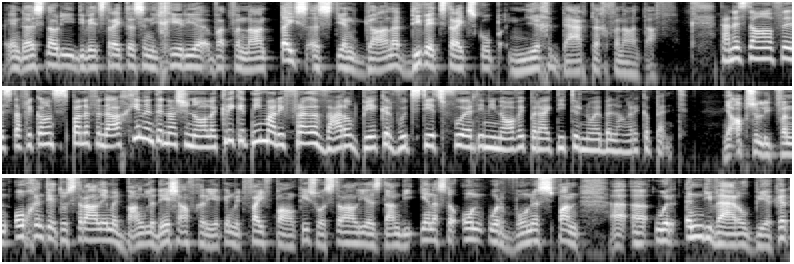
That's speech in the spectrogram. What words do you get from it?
en dis nou die die wedstryd tussen Nigerië wat vanaand tuis is teen Ghana. Die wedstryd skop 9:30 vanaand af. Dan is daar vir Suid-Afrikaanse spanne vandag geen internasionale krieket nie, maar die vroue wêreldbeker woed steeds voort en die naweek bereik die toernooi belangrike punt. Ja, absoluut. Vanoggend het Australië met Bangladesh afgereken met 5 paadjies. So Australië is dan die enigste onoorwonde span uh uh oor in die Wêreldbeker.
